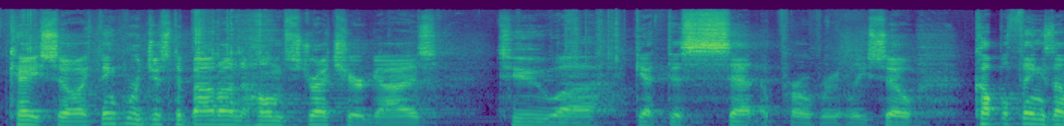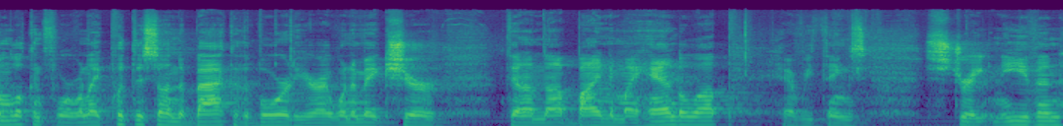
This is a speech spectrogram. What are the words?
Okay, so I think we're just about on the home stretch here, guys, to uh, get this set appropriately. So couple things I'm looking for. When I put this on the back of the board here, I want to make sure that I'm not binding my handle up. Everything's straight and even.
